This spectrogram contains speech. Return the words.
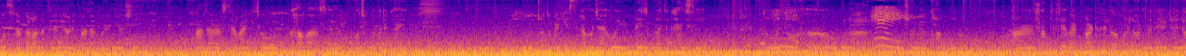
বলছিলাম তো লন্ডন থেকে আমি অনেক বাজার করে নিয়ে আসি। বাজার আছে আবার কিছু খাওয়া আছে, আমি খুব পছন্দ করে খাই। যতবার গেছিলাম ওই ওই প্লেসগুলোতে খাইছি তো ওই তো আহ, ওগুলো ইনশাল্লাহ খাব আর সবচেয়ে ফেভারিট পার্ট হলো আমার লন্ডনে এটা হলো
